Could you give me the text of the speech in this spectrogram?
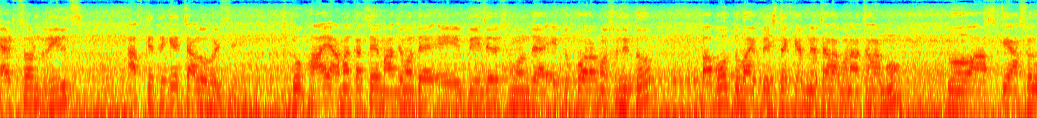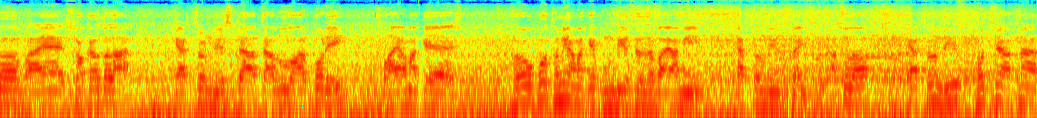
অ্যাডসন রিলস আজকে থেকে চালু হয়েছে। তো ভাই, আমার কাছে মাঝে মাঝে এই পেজের সম্বন্ধে একটু পরামর্শ নিত। বা বলতো ভাই, পেজটা কেমনে চালাবো, না চালাবো? তো আজকে আসলে ভাই, সকালবেলা অ্যাডসন রিলসটা চালু হওয়ার পরেই ভাই আমাকে সর্বপ্রথমে আমাকে ফোন দিয়েছে যে, ভাই, আমি অ্যাডসন রিলস পাইছি। আসলে অ্যাডসন রিলস হচ্ছে আপনার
